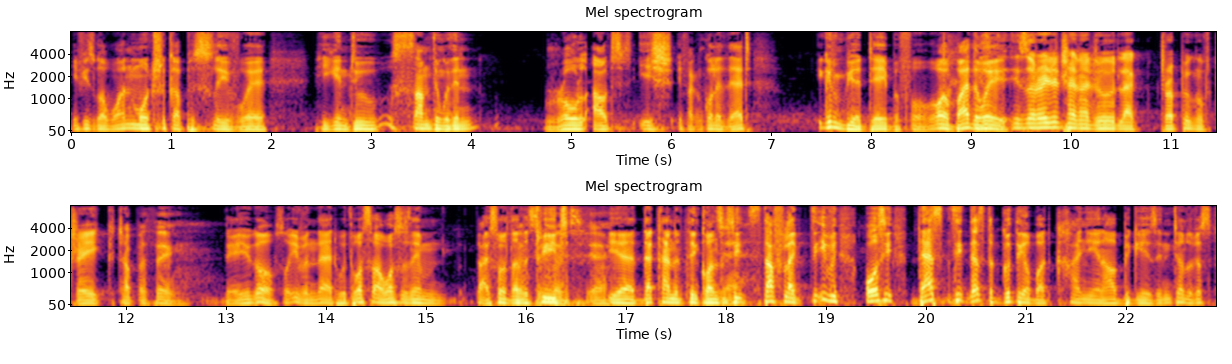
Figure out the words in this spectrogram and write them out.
if he's got one more trick up his sleeve where he can do something within roll out ish, if I can call it that, it could even be a day before. Oh, by the way, He's already trying to do like dropping of Drake type of thing. There you go. So even that with what's uh, what's his name? I saw that the tweet. Consequence, yeah. that kind of thing. Cons- See stuff like even or see that's see that's the good thing about Kanye and how big he is in terms of just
